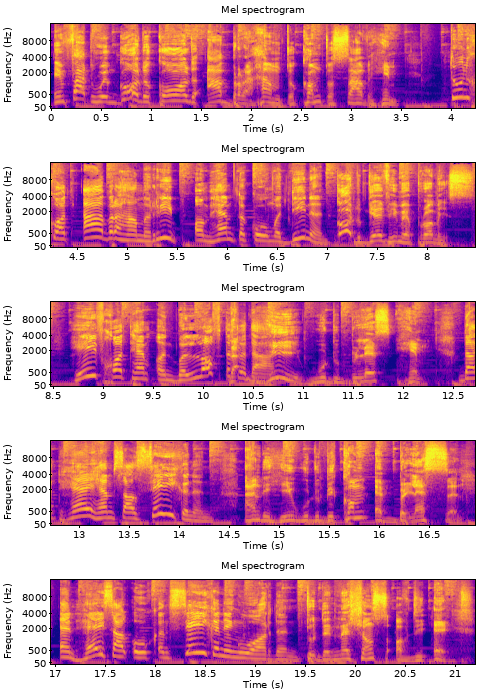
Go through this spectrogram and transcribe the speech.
In fact, when God called Abraham to come to serve him, Toen God Abraham riep om hem te komen dienen, God gave him a promise heeft God hem een belofte that gedaan he would bless him dat hij hem zal zegenen. and he would become a blessing En hij zal ook een zegening worden to the nations of the earth.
